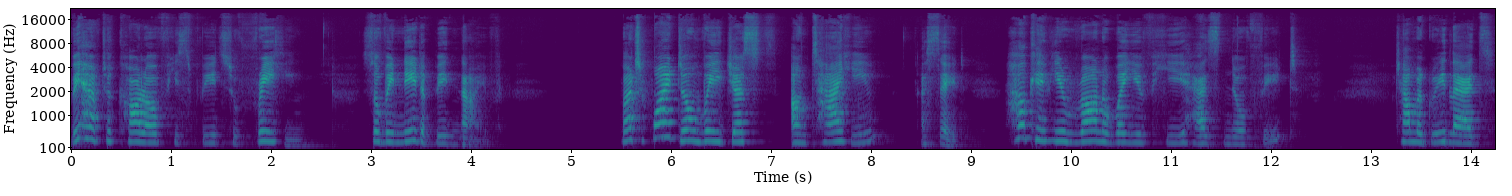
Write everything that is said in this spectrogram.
We have to cut off his feet to free him, so we need a big knife. But why don't we just untie him? I said. How can he run away if he has no feet? Tom agreed that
